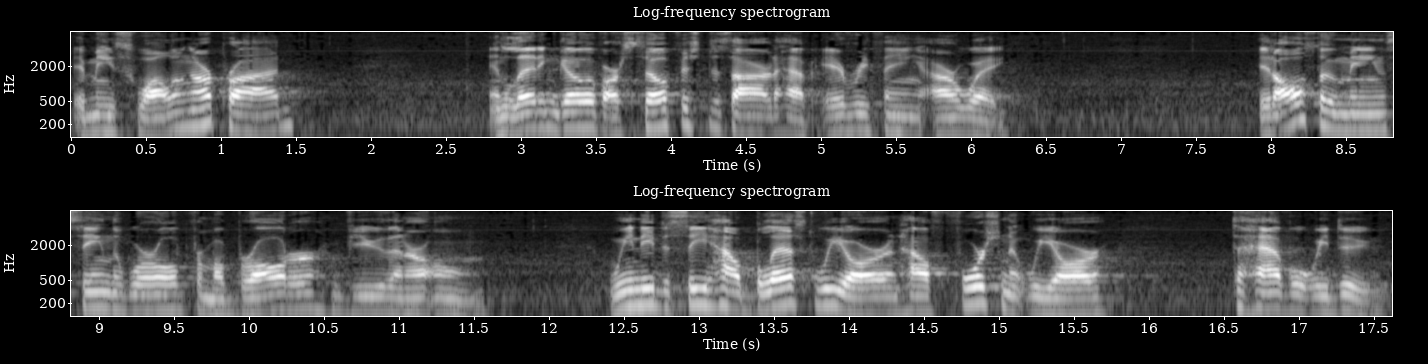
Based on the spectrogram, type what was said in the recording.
It means swallowing our pride and letting go of our selfish desire to have everything our way. It also means seeing the world from a broader view than our own. We need to see how blessed we are and how fortunate we are to have what we do.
